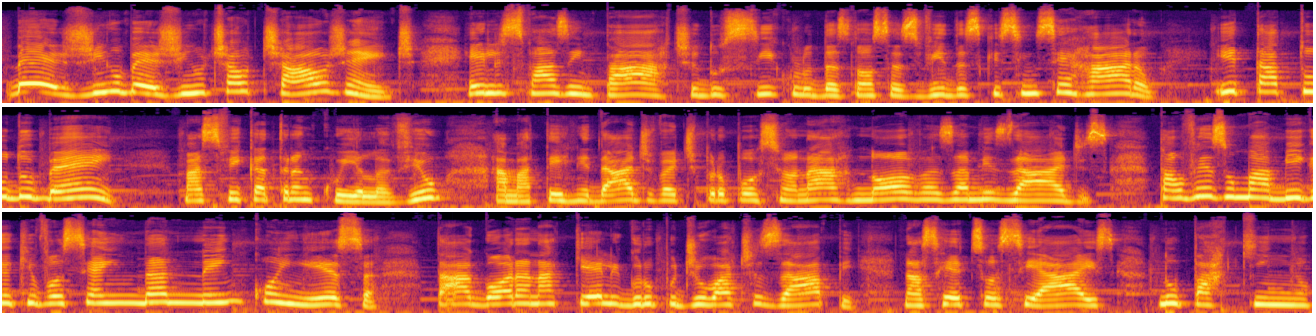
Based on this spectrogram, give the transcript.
Beijinho, beijinho, tchau, tchau, gente. Eles fazem parte do ciclo das nossas vidas que se encerraram e tá tudo bem. Mas fica tranquila, viu? A maternidade vai te proporcionar novas amizades. Talvez uma amiga que você ainda nem conheça, tá agora naquele grupo de WhatsApp, nas redes sociais, no parquinho,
